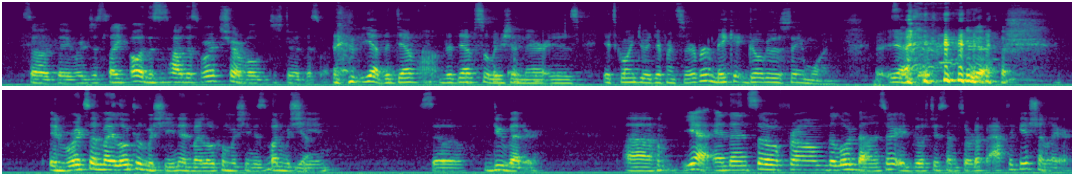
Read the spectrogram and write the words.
so they were just like, oh, this is how this works. Sure, we'll just do it this way. yeah, the dev Um. the dev solution there is it's going to a different server, make it go to the same one. Yeah. yeah. It works on my local machine, and my local machine is one machine. So do better. Um, yeah, and then so from the load balancer, it goes to some sort of application layer.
